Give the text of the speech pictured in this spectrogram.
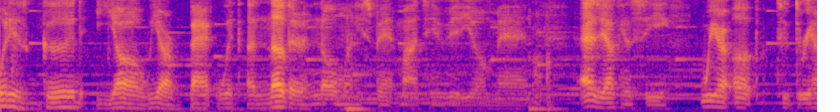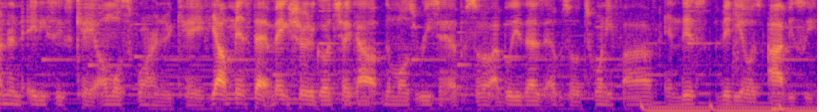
What is good, y'all? We are back with another No Money Spent My Team video, man. As y'all can see, we are up to 386k, almost 400k. If y'all missed that, make sure to go check out the most recent episode. I believe that's episode 25, and this video is obviously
